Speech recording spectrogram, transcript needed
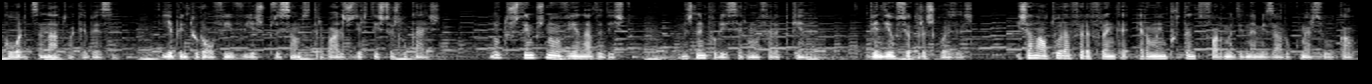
com o artesanato à cabeça, e a pintura ao vivo e a exposição de trabalhos de artistas locais. Noutros tempos não havia nada disto, mas nem por isso era uma feira pequena. Vendiam-se outras coisas, e já na altura a Feira Franca era uma importante forma de dinamizar o comércio local.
